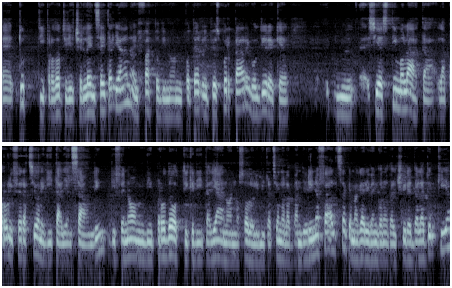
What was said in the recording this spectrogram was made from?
eh, tutti i prodotti di eccellenza italiana, il fatto di non poterli più esportare vuol dire che mh, si è stimolata la proliferazione di Italian sounding, di di prodotti che di italiano hanno solo limitazione alla bandierina falsa, che magari vengono dal Cile e dalla Turchia,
